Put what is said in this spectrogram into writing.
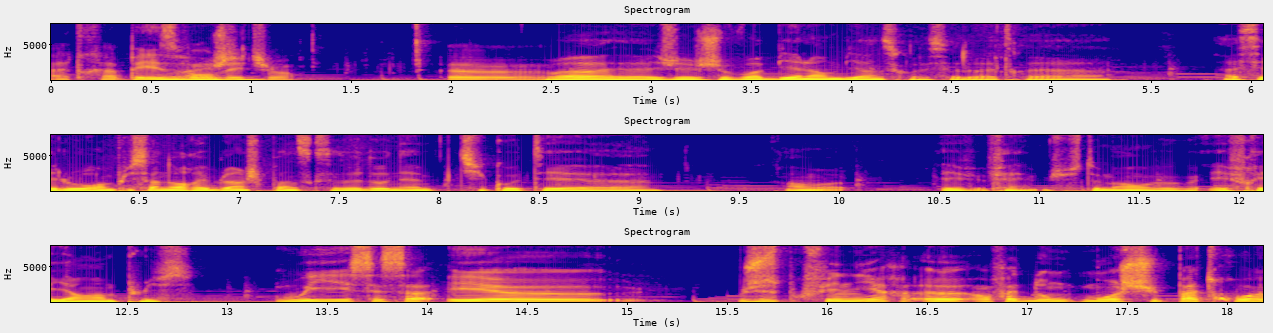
attraper et se Ouais, venger, tu vois. Euh, Ouais, euh, je, je vois bien l'ambiance, quoi. Ça doit être euh, assez lourd. En plus, en noir et blanc, je pense que ça doit donner un petit côté. euh, en- et- enfin, justement, effrayant en plus. Oui, c'est ça. Et euh, juste pour finir, euh, en fait, donc moi je suis pas trop,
